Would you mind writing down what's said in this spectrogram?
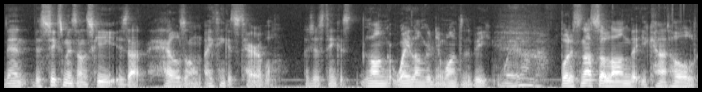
Then the six minutes on the ski is that hell zone. I think it's terrible. I just think it's longer, way longer than you want it to be. Way longer. But it's not so long that you can't hold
